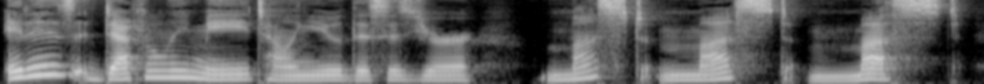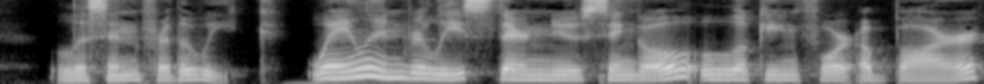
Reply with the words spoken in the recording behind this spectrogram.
It is definitely me telling you this is your must, must, must listen for the week. Waylon released their new single, Looking for a Bar,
